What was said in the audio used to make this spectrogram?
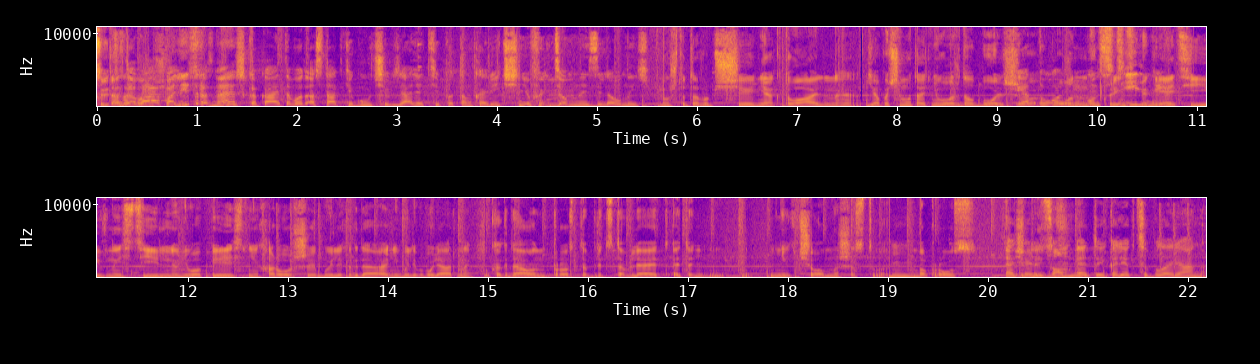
цвета Цветовая палитра, знаешь, какая-то вот остатки Гуччи взяли, типа там коричневый, темный, зеленый. Ну, что-то вообще не актуальное. Я почему-то от него ждал большего. Я тоже. Он, Он в принципе, стильный. креативный, стильный. У него песни хорошие были, когда они были популярны. Когда он просто представляет это никчемышество, вопрос. А еще лицом идея. этой коллекции была Риана.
